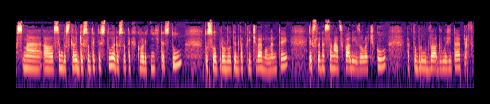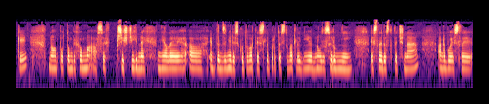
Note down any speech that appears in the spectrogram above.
jsme eh, sem dostali dostatek testů a dostatek kvalitních testů. To jsou opravdu ty dva klíčové momenty. Jestli dnes Senát schválí izolečku, tak to budou dva důležité prvky. No a potom bychom asi v příštích dnech měli eh, intenzivně diskutovat, jestli protestovat lidi jednou za sedm dní, jestli je dostatečné, anebo jestli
